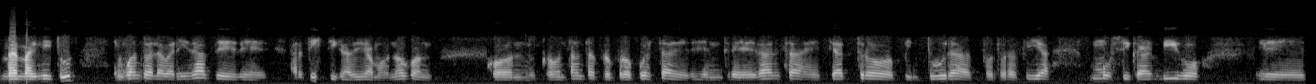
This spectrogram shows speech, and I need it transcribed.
magnitud en cuanto a la variedad de, artística, digamos, ¿no? Con, con, con tanta propuesta entre danza, eh, teatro, pintura, fotografía, música en vivo, eh,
